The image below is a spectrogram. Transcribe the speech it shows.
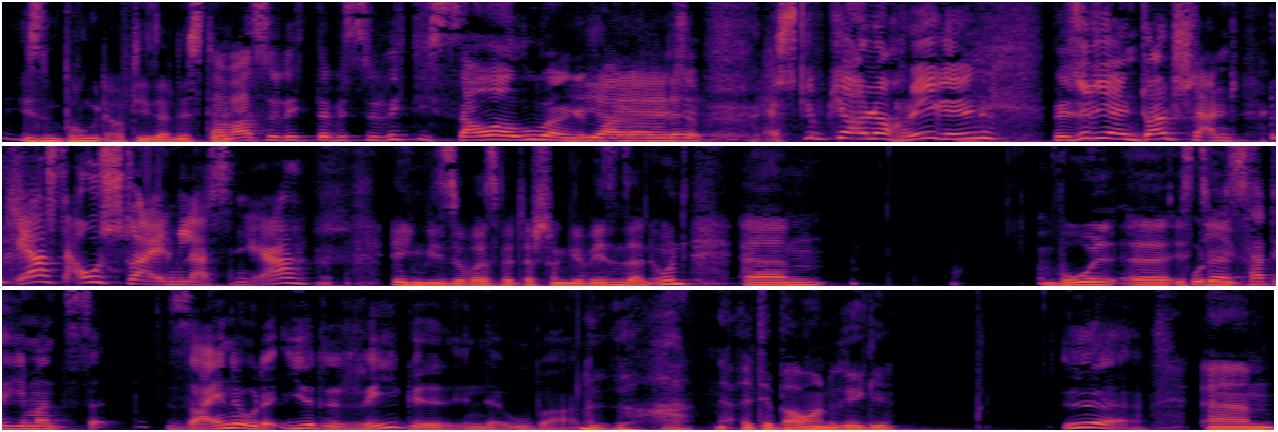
Ist ein Punkt auf dieser Liste. Da warst du, richtig- da bist du richtig sauer U-Bahn gefahren. Ja, ich ja. so, es gibt ja auch noch Regeln. Wir sind ja in Deutschland. Erst aussteigen lassen, ja? Irgendwie sowas wird das schon gewesen sein. Und ähm, wohl äh, ist Oder die es hatte jemand seine oder ihre Regel in der U-Bahn. Ja, eine alte Bauernregel. Ugh. Ähm,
